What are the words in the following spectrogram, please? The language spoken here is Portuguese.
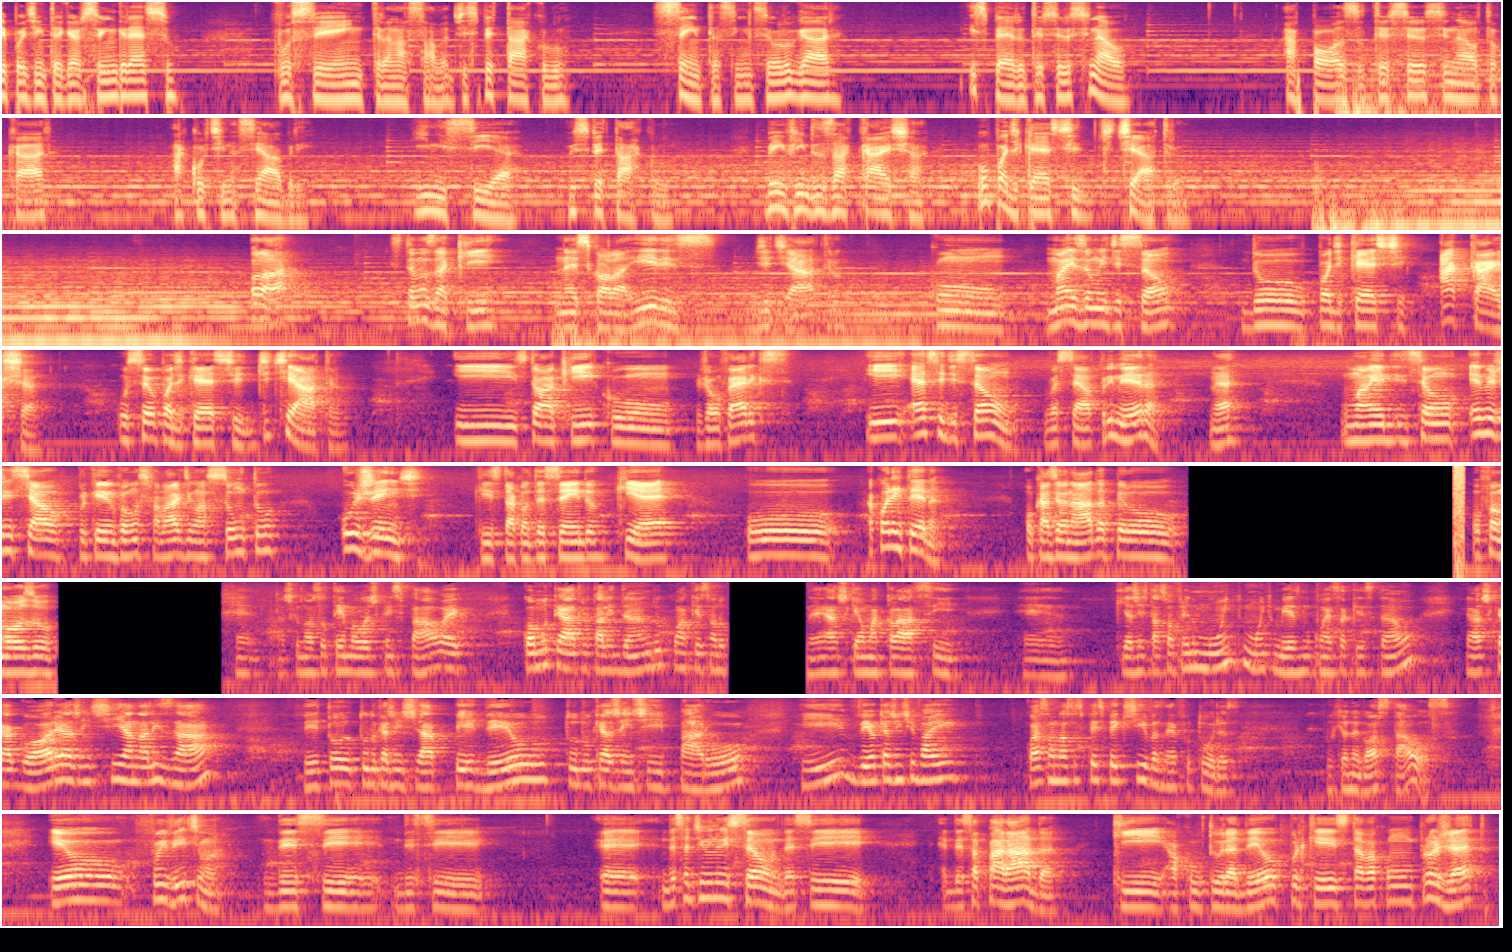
Depois de entregar seu ingresso, você entra na sala de espetáculo, senta-se em seu lugar, espera o terceiro sinal. Após o terceiro sinal tocar, a cortina se abre e inicia o espetáculo. Bem-vindos à Caixa, o podcast de teatro. Estamos aqui na Escola Íris de Teatro com mais uma edição do podcast A Caixa, o seu podcast de teatro. E estou aqui com João Félix e essa edição vai ser a primeira, né? Uma edição emergencial, porque vamos falar de um assunto urgente que está acontecendo, que é o a quarentena ocasionada pelo o famoso é, acho que o nosso tema hoje principal é como o teatro está lidando com a questão do né? Acho que é uma classe é, que a gente está sofrendo muito, muito mesmo com essa questão. Eu acho que agora é a gente analisar, ver to, tudo que a gente já perdeu, tudo que a gente parou e ver o que a gente vai. Quais são nossas perspectivas né, futuras. Porque o negócio tá osso. Eu fui vítima desse. desse é, dessa diminuição, desse, dessa parada que a cultura deu porque estava com um projeto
